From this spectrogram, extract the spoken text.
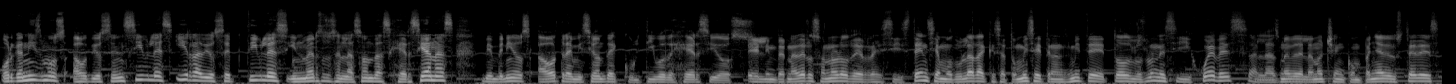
Organismos audiosensibles y radioceptibles inmersos en las ondas hercianas. Bienvenidos a otra emisión de Cultivo de Hercios. El invernadero sonoro de resistencia modulada que se atomiza y transmite todos los lunes y jueves a las 9 de la noche en compañía de ustedes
